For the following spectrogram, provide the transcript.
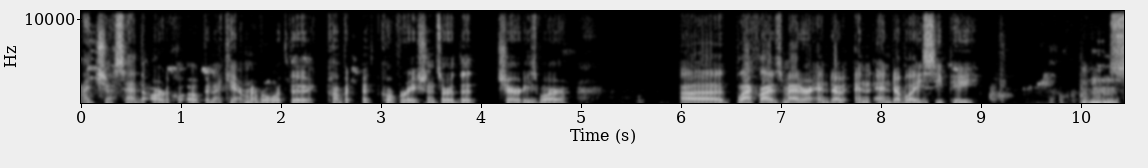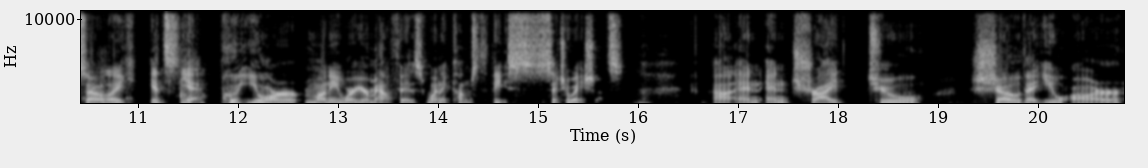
I just had the article open. I can't remember what the comp- corporations or the charities were. Uh, Black Lives Matter and and NAACP. Mhm. So like it's yeah, put your money where your mouth is when it comes to these situations. Uh, and and try to show that you are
